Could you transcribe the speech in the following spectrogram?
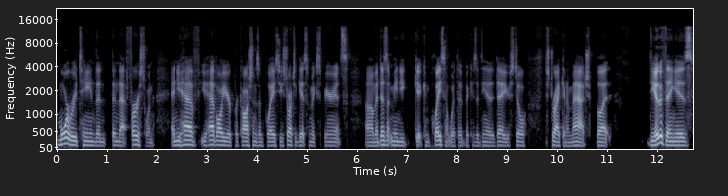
more routine than than that first one and you have you have all your precautions in place you start to get some experience um, it doesn't mean you get complacent with it because at the end of the day you're still striking a match but the other thing is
